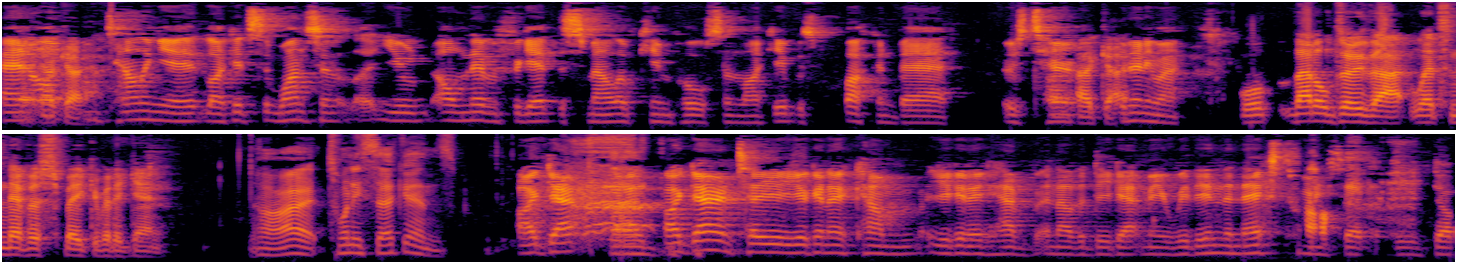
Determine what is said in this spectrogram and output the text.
And yeah, okay. I'm, I'm, telling you, like, it's once in, you, I'll never forget the smell of Kim Poulsen. Like, it was fucking bad. It was terrible. Okay. But anyway. Well, that'll do that. Let's never speak of it again. All right, 20 seconds. I, ga- uh, I guarantee you, you're going to come, you're going to have another dig at me within the next 20 oh, seconds, you dog.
